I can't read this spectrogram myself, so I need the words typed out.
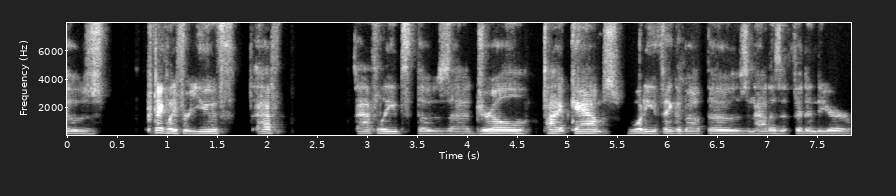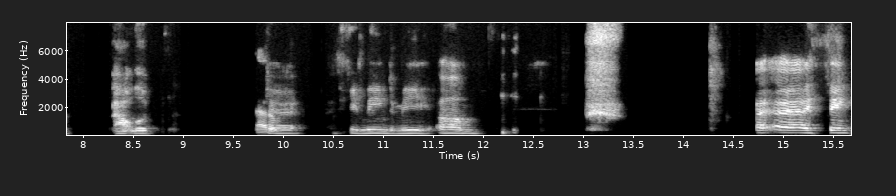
those, particularly for youth af- athletes? Those uh, drill type camps. What do you think about those, and how does it fit into your outlook? Adam, yeah, he leaned to me. Um, I, I think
